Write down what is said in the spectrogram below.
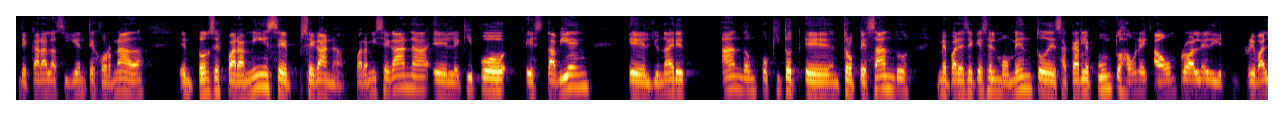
de cara a la siguiente jornada. Entonces, para mí se, se gana, para mí se gana, el equipo está bien, el United anda un poquito eh, tropezando, me parece que es el momento de sacarle puntos a un, a un probable rival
